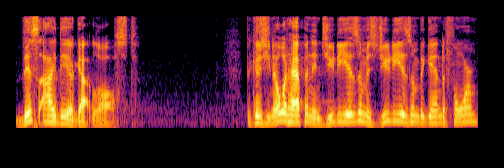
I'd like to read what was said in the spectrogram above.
this idea got lost. Because you know what happened in Judaism as Judaism began to form?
